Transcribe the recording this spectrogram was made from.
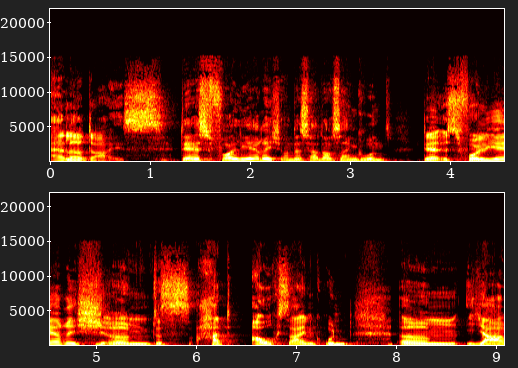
Allardyce. Der ist volljährig und das hat auch seinen Grund. Der ist volljährig, ähm, das hat auch seinen Grund. Ähm, ja,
